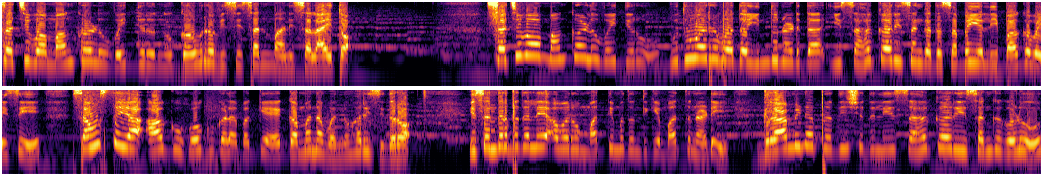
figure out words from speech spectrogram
ಸಚಿವ ಮಂಕಳು ವೈದ್ಯರನ್ನು ಗೌರವಿಸಿ ಸನ್ಮಾನಿಸಲಾಯಿತು. ಸಚಿವ ಮಂಕಳು ವೈದ್ಯರು ಬುಧವಾರವಾದ ಇಂದು ನಡೆದ ಈ ಸಹಕಾರಿ ಸಂಘದ ಸಭೆಯಲ್ಲಿ ಭಾಗವಹಿಸಿ ಸಂಸ್ಥೆಯ ಆಗು ಹೋಗುಗಳ ಬಗ್ಗೆ ಗಮನವನ್ನು ಹರಿಸಿದರು. ಈ ಸಂದರ್ಭದಲ್ಲಿ ಅವರು ಮಾಧ್ಯಮದೊಂದಿಗೆ ಮಾತನಾಡಿ, ಗ್ರಾಮೀಣ ಪ್ರದೇಶದಲ್ಲಿ ಸಹಕಾರಿ ಸಂಘಗಳು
